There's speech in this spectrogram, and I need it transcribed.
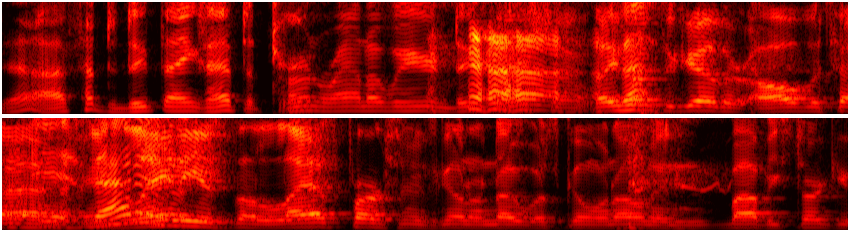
Yeah, I've had to do things. I have to turn around over here and do that. They hunt together all the time. Yeah, and that is Lanny a- is, the last person who's going to know what's going on in Bobby's turkey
